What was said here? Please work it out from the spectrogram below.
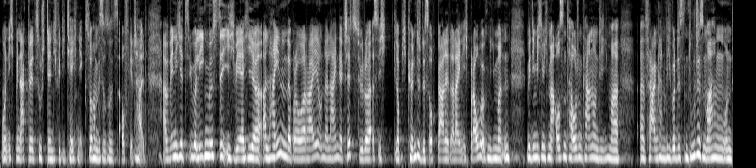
und ich bin aktuell zuständig für die Technik. So haben wir es uns jetzt aufgeteilt. Aber wenn ich jetzt überlegen müsste, ich wäre hier allein in der Brauerei und allein der Geschäftsführer, also ich glaube, ich könnte das auch gar nicht allein. Ich brauche irgendjemanden, mit dem ich mich mal außentauschen kann und den ich mal äh, fragen kann, wie würdest denn du das machen? Und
